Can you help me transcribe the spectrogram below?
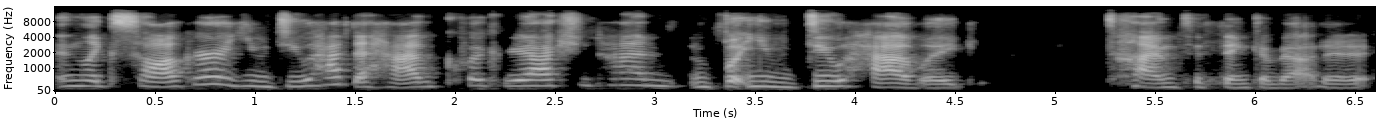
in like soccer, you do have to have quick reaction time, but you do have like time to think about it.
